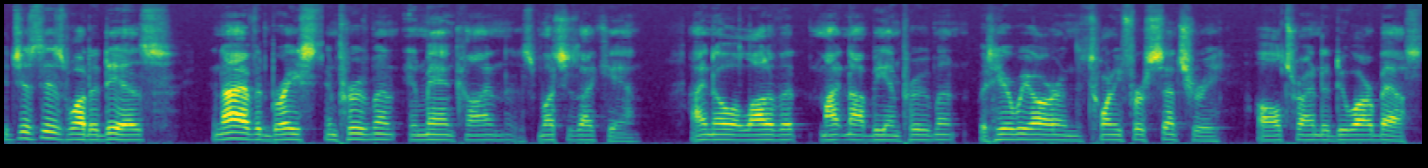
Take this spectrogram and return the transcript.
It just is what it is, and I have embraced improvement in mankind as much as I can. I know a lot of it might not be improvement, but here we are in the 21st century, all trying to do our best.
